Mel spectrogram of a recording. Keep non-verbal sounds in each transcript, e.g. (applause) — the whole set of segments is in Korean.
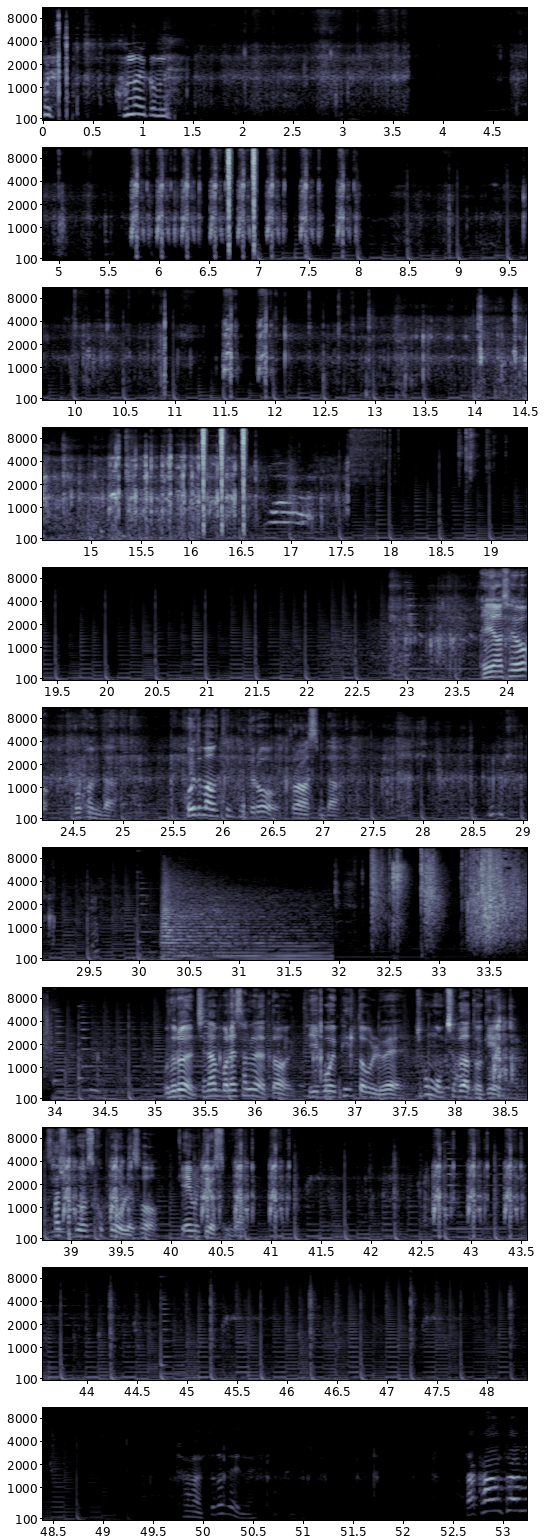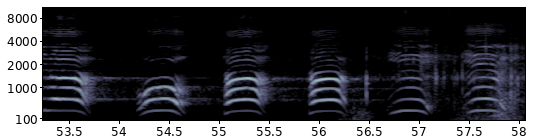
헐, 겁나 미끄럽네. 안녕하세요. 모카입니다. 골드 마운틴 패드로 돌아왔습니다 오늘은 지난번에 살려냈던 디보이 PDW의 총 몸체보다 더 긴 49경 스코프를 올려서 게임을 뛰었습니다. 차가 쓰러져 있네. 자 카운트합니다. 5 4 3 2 1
